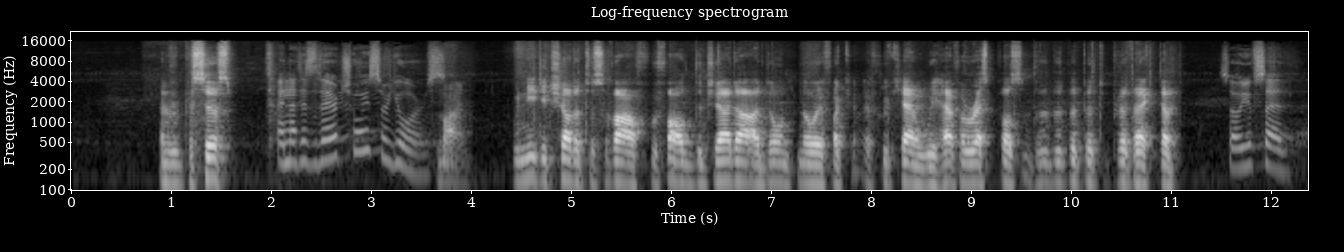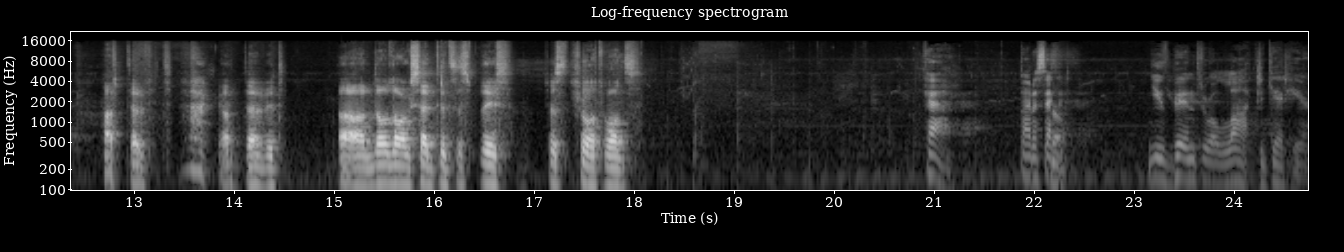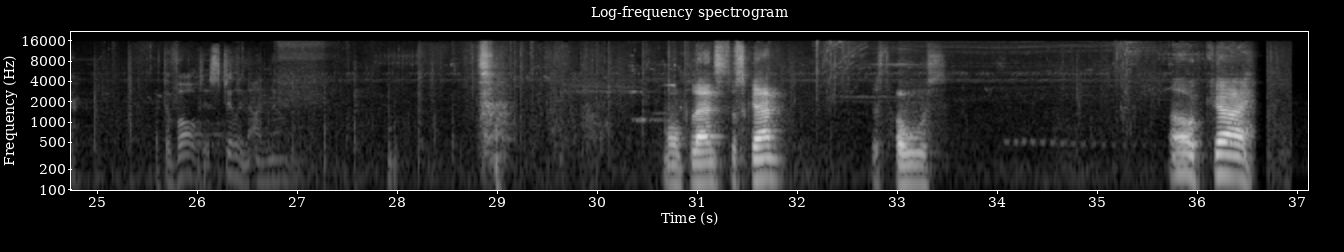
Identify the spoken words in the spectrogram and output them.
And we preserve And that is their choice or yours? mine. We need each other to survive. Without the Jedi, I don't know if I can, if we can. We have a responsibility to protect them. So you've said. God damn it. God damn it. Uh, no long sentences, please. Just short ones. Cal, got a second? You've been through a lot to get here. But the vault is still an unknown. More plans to scan. Just hose. Okay.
